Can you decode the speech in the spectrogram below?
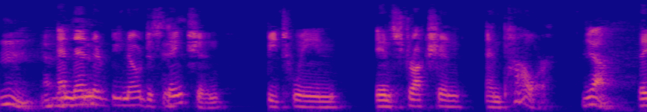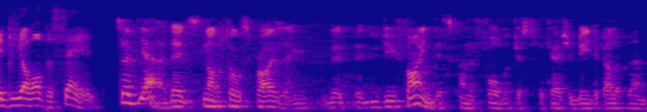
Mm, and then there'd be no distinction between instruction and power. Yeah. They'd be all the same. So yeah, it's not at all surprising that, that you do find this kind of form of justification being developed then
